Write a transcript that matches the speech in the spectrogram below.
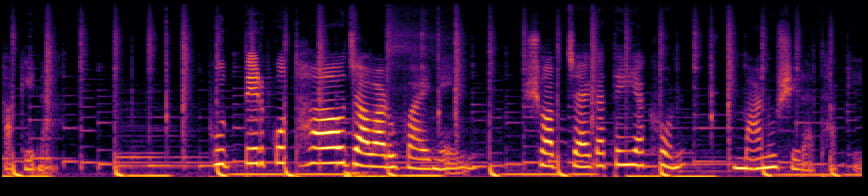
থাকে না। ভূতদের কোথাও যাওয়ার উপায় নেই। সব জায়গাতেই এখন মানুষেরা থাকে।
